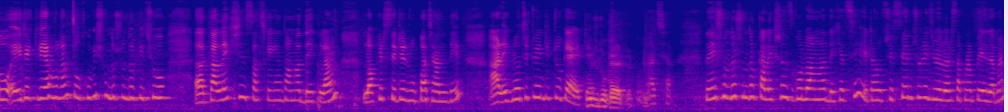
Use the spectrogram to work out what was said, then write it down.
তো এইটা ক্লিয়ার হলাম। তো খুবই সুন্দর সুন্দর কিছু কালেকশনস আজকে কিন্তু আমরা দেখলাম। লকেট সেটের রূপা চান্দির আর এগুলো হচ্ছে টোয়েন্টি টু ক্যারেটের ক্যারেট আচ্ছা। তো এই সুন্দর সুন্দর কালেকশনসগুলো আমরা দেখেছি। এটা হচ্ছে সেঞ্চুরি জুয়েলার্স আপনারা পেয়ে যাবেন।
